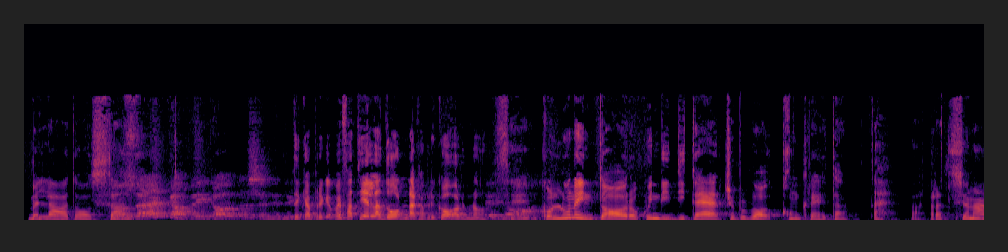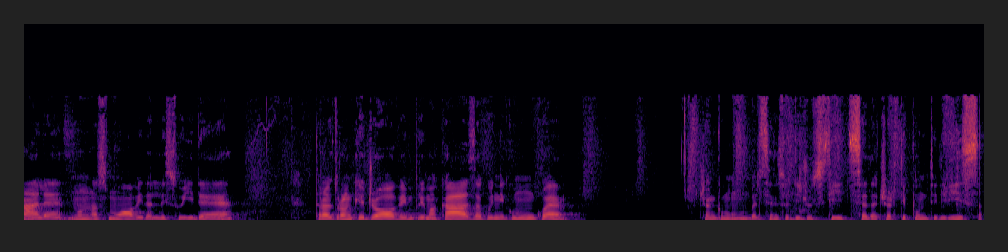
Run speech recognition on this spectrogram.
Bella tosta. Cos'è Capricorno scendete Te Capri- ma infatti è la donna Capricorno. Sì, con luna in toro, quindi di te, cioè proprio concreta. Razionale, non la smuovi dalle sue idee. Tra l'altro anche Giove in prima casa, quindi comunque c'è anche un bel senso di giustizia da certi punti di vista.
